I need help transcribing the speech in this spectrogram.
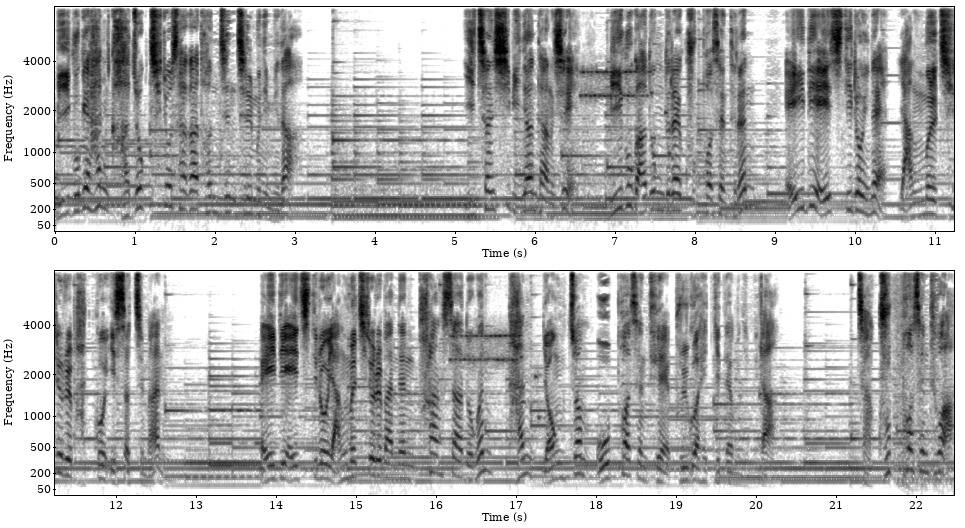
미국의 한 가족 치료사가 던진 질문입니다. 2012년 당시 미국 아동들의 9%는 ADHD로 인해 약물 치료를 받고 있었지만 ADHD로 약물 치료를 받는 프랑스 아동은 단 0.5%에 불과했기 때문입니다. 자, 9%와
